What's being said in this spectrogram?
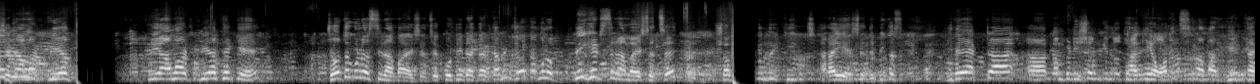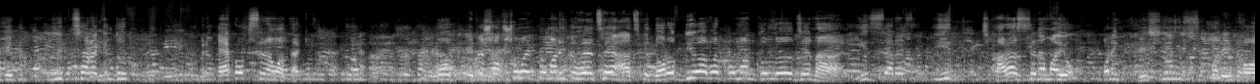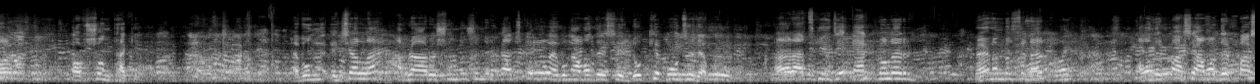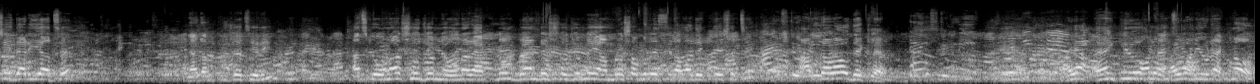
সেটা আমার প্রিয় প্রিয় আমার প্রিয় থেকে যতগুলো সিনেমা এসেছে কোটি টাকার কারণ যতগুলো বিগ হিট সিনেমা এসেছে সব কিন্তু ঈদ ছাড়াই এসেছে? বিকজ ঈদে একটা কম্পিটিশন কিন্তু থাকে, অনেক সিনেমার ভিড় থাকে, কিন্তু ঈদ ছাড়া কিন্তু একক সিনেমা থাকে। তো এটা সবসময় প্রমাণিত হয়েছে, আজকে দরদ দিয়েও আবার প্রমাণ করল যে না, ঈদ ছাড়া ঈদ ছাড়া সিনেমায় অনেক বেশি সুপারহিট হওয়ার অপশন থাকে। এবং ইনশাল্লাহ আমরা আরও সুন্দর সুন্দর কাজ করব এবং আমাদের সেই লক্ষ্যে পৌঁছে যাব। আর আজকে যে এক নলের ব্র্যান্ড অ্যাম্বাসেডার আমাদের পাশে আমাদের পাশেই দাঁড়িয়ে আছে ম্যাডাম পূজা চেরি। আজকে ওনার সৌজন্যে ওনার একনল ব্র্যান্ডের সৌজন্যেই আমরা সকলে সিনেমা দেখতে এসেছি। আপনারাও দেখলেন। Thank you thanks for. Your একনল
